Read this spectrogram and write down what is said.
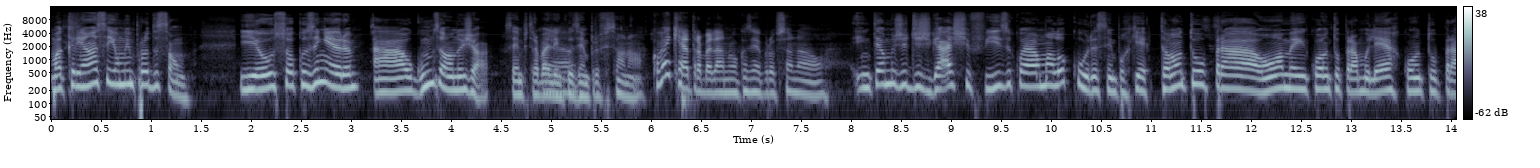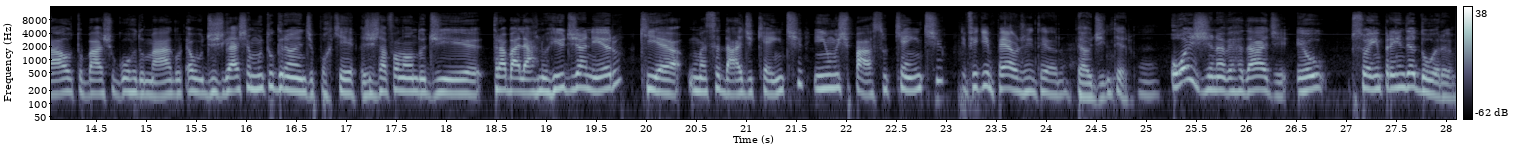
Uma criança e uma em produção. E eu sou cozinheira há alguns anos já. Sempre trabalhei É. em cozinha profissional. Como é que é trabalhar numa cozinha profissional? Em termos de desgaste físico, é uma loucura, assim, porque tanto para homem, quanto para mulher, quanto para alto, baixo, gordo, magro, é, o desgaste é muito grande, porque a gente está falando de trabalhar no Rio de Janeiro, que é uma cidade quente, em um espaço quente, E fica em pé o dia inteiro? é o dia inteiro. Hoje, na verdade, eu sou empreendedora.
